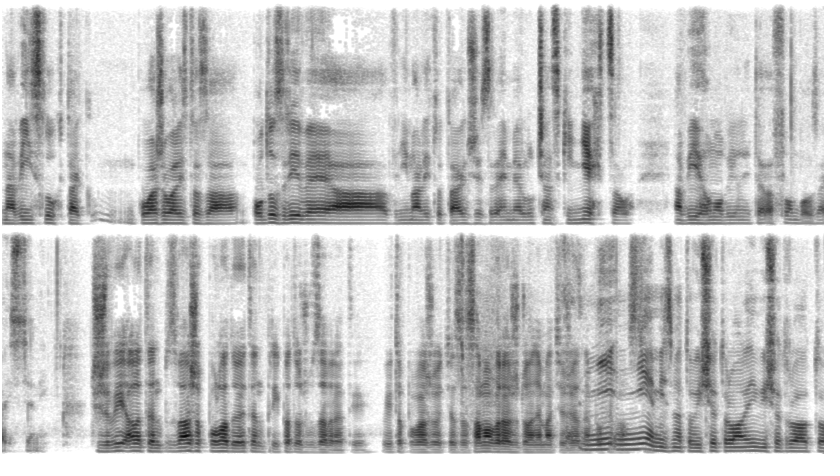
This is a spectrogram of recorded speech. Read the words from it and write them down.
na výsluch, tak považovali to za podozrivé a vnímali to tak, že zrejme Lučanský nechcel aby jeho mobilný telefón bol zaistený. Čiže vy, ale ten, z vášho pohľadu je ten prípad už uzavretý. Vy to považujete za samovraždu a nemáte žiadne nie, nie, my sme to vyšetrovali, vyšetroval to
